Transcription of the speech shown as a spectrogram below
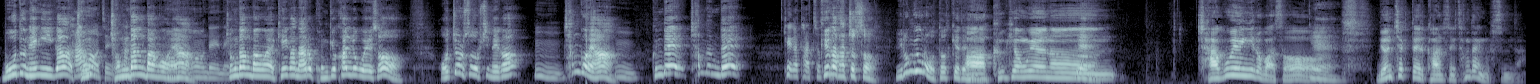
모든 행위가 방어죠, 정, 당 방어야. 어, 어, 네네. 정당 방어야. 걔가 나를 공격하려고 해서 어쩔 수 없이 내가 음. 찬 거야. 음. 근데 찼는데 걔가 다쳤어. 걔가 다쳤어. 이런 경우는 어떻게 되나? 아, 그 경우에는 자구행위로 봐서 예. 면책될 가능성이 상당히 높습니다.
